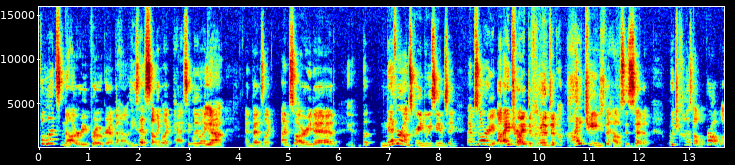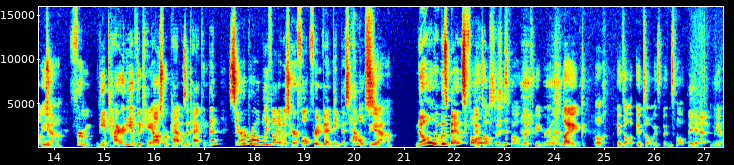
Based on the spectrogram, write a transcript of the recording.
but let's not reprogram the house. He says something like passingly like Yeah. that. And Ben's like, I'm sorry, Dad. But never on screen do we see him saying, I'm sorry, I tried to, uh, to I changed the house's setup, which caused all the problems Yeah. For the entirety of the chaos where Pat was attacking them, Sarah probably thought it was her fault for inventing this house. Yeah. No, it was Ben's fault. It's all Ben's fault. Let's be real. Like, oh, it's all it's always Ben's fault. Yeah. Yeah.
